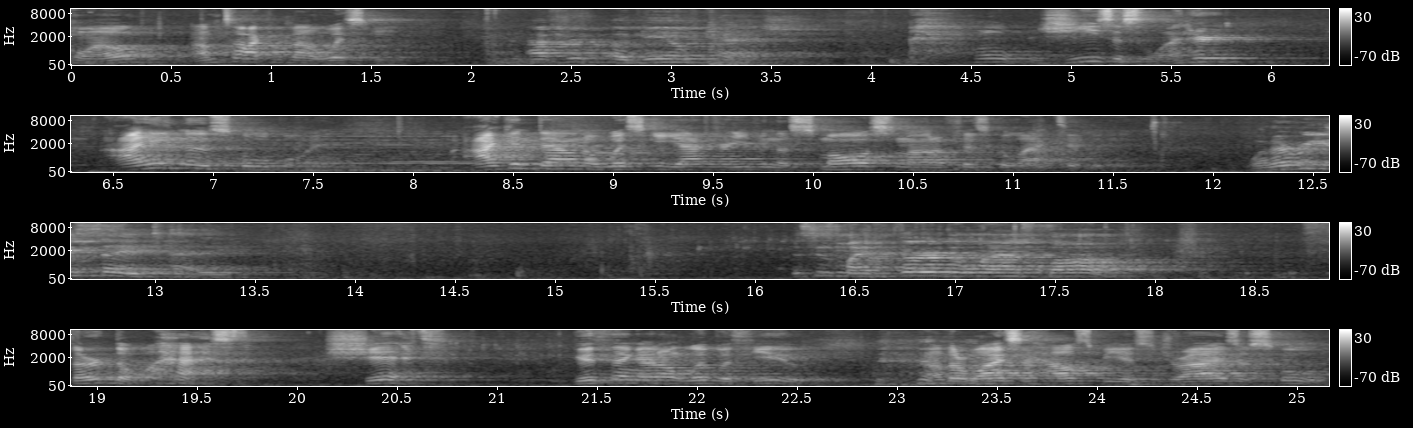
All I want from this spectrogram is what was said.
Well, I'm talking about whiskey. After a game of catch. Well, Jesus, Leonard. I ain't no schoolboy. I can down a whiskey after even the smallest amount of physical activity. Whatever you say, Teddy. This is my third to last bottle. Third to last. Shit. Good thing I don't live with you. Otherwise, the house be as dry as a school.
